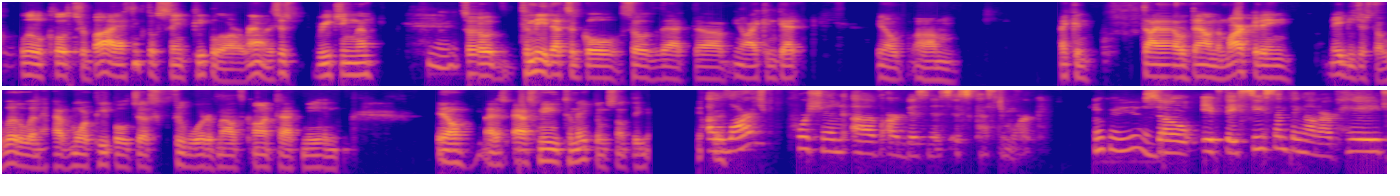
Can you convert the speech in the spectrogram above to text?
a little closer by, I think those same people are around. It's just reaching them. Right. So to me, that's a goal, so that uh, you know I can get, you know, um, I can dial down the marketing maybe just a little and have more people just through word of mouth contact me and you know ask, ask me to make them something. A large portion of our business is custom work. Okay, yeah. So if they see something on our page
